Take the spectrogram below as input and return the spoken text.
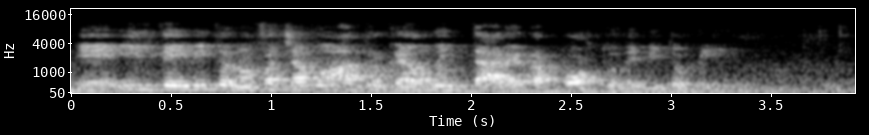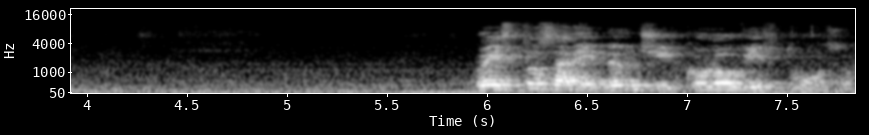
eh, il debito non facciamo altro che aumentare il rapporto debito-PIL. Questo sarebbe un circolo virtuoso.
